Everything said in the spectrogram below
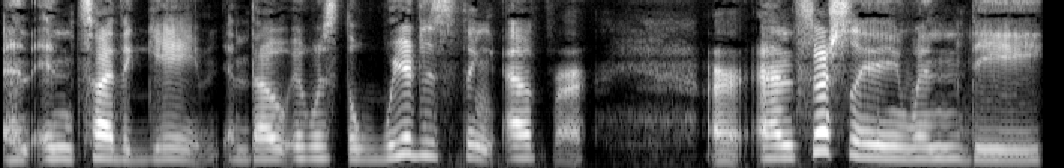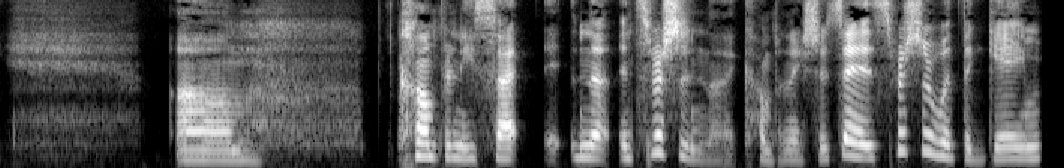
and inside the game, and though it was the weirdest thing ever, or and especially when the um company side, especially not company, I should say, especially with the game,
